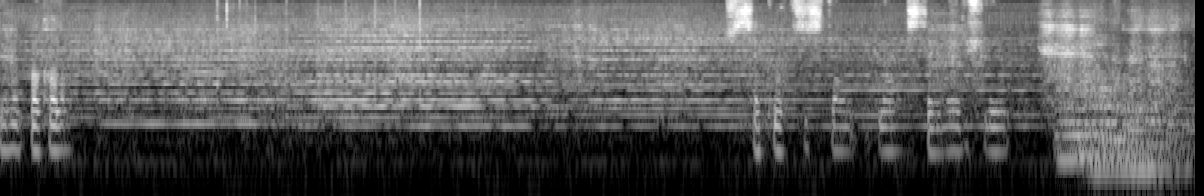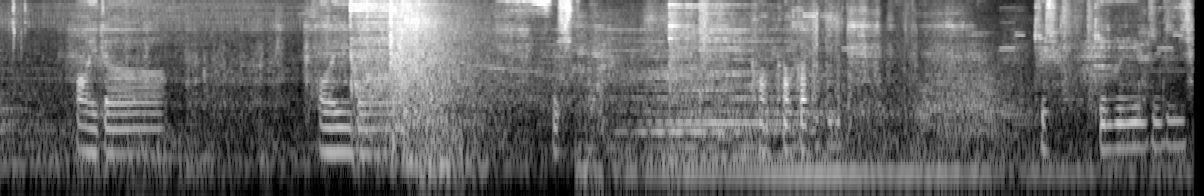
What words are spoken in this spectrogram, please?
Şöyle bakalım. Security system, long sistemi ne düşünüyor? Hayda. Hayda. Sıçtık. Kalk kalk kalk. Gir. Gir gir gir gir gir.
